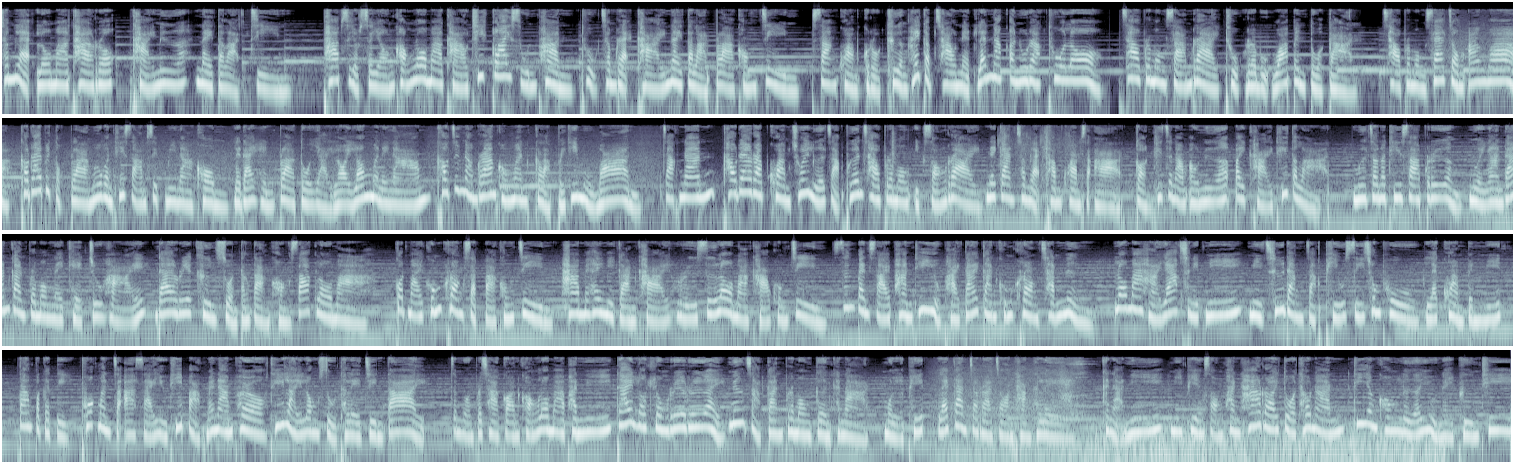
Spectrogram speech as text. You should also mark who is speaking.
Speaker 1: ชำแหละโลมาทารก ขายเนื้อในตลาดจีน ภาพสยดสยองของโลมาขาวที่ใกล้สูญพันธุ์ถูกชำแหละขายในตลาดปลาของจีน สร้างความโกรธเคืองให้กับชาวเน็ตและนักอนุรักษ์ทั่วโลก ชาวประมงสามรายถูกระบุว่าเป็นตัวการชาวประมงแท้จงอ้างว่า เขาได้ไปตกปลาเมื่อวันที่ 30 มีนาคม และได้เห็นปลาตัวใหญ่ลอยล่องมาในน้ำ เขาจึงนำร่างของมันกลับไปที่หมู่บ้าน จากนั้นเขาได้รับความช่วยเหลือจากเพื่อนชาวประมงอีกสองราย ในการชำแหละทำความสะอาด ก่อนที่จะนำเอาเนื้อไปขายที่ตลาด เมื่อเจ้าหน้าที่ทราบเรื่อง หน่วยงานด้านการประมงในเขตจูหาย ได้เรียกคืนส่วนต่างๆ ของซากโลมากฎหมายคุ้มครองสัตว์ป่าของจีน ห้ามไม่ให้มีการขายหรือซื้อโลมาขาวของจีน ซึ่งเป็นสายพันธุ์ที่อยู่ภายใต้การคุ้มครองชั้นหนึ่ง โลมาหายากชนิดนี้มีชื่อดังจากผิวสีชมพูและความเป็นมิตร ตามปกติ พวกมันจะอาศัยอยู่ที่ปากแม่น้ำเพร์ลที่ไหลลงสู่ทะเลจีนใต้จำนวนประชากรของโลมาพันธุ์นี้ได้ลดลงเรื่อยๆ เนื่องจากการประมงเกินขนาด มลพิษ และการจราจรทางทะเล ขณะนี้มีเพียง 2,500 ตัวเท่านั้นที่ยังคงเหลืออยู่ในพื้นที่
